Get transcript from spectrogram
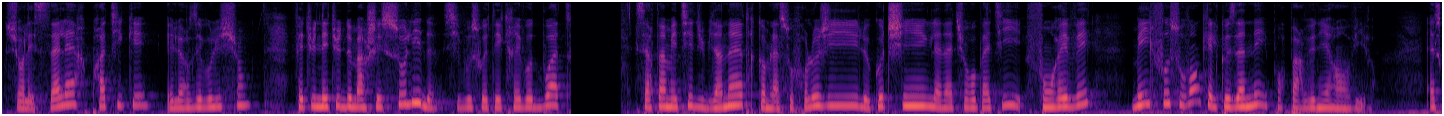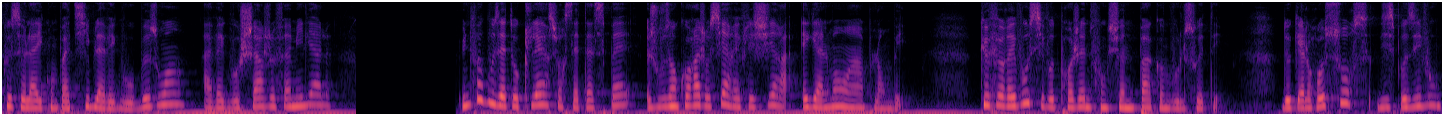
sur les salaires pratiqués et leurs évolutions. Faites une étude de marché solide si vous souhaitez créer votre boîte. Certains métiers du bien-être, comme la sophrologie, le coaching, la naturopathie, font rêver, mais il faut souvent quelques années pour parvenir à en vivre. Est-ce que cela est compatible avec vos besoins, avec vos charges familiales? Une fois que vous êtes au clair sur cet aspect, je vous encourage aussi à réfléchir également à un plan B. Que ferez-vous si votre projet ne fonctionne pas comme vous le souhaitez? De quelles ressources disposez-vous?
